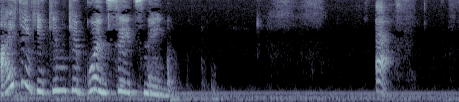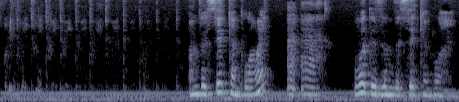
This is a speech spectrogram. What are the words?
I think you can keep going. Say its name. The second line? Uh-uh. What is in the second line?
